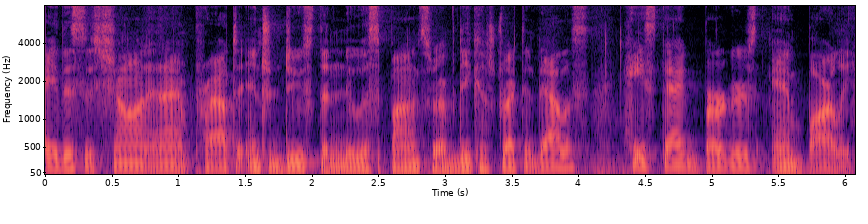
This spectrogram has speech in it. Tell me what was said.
Hey, this is Shawn, and I am proud to introduce the newest sponsor of Deconstructing Dallas Haystack Burgers and Barley.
